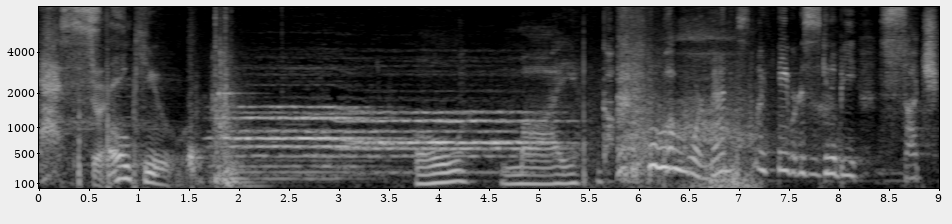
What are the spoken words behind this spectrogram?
Yes, thank you. Oh my god. Popcorn, man, this is my favorite. This is gonna be such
